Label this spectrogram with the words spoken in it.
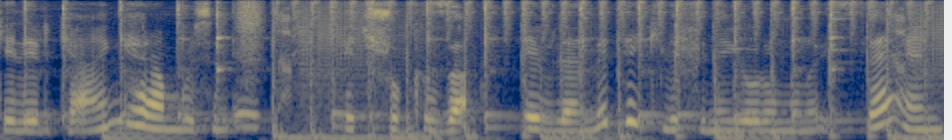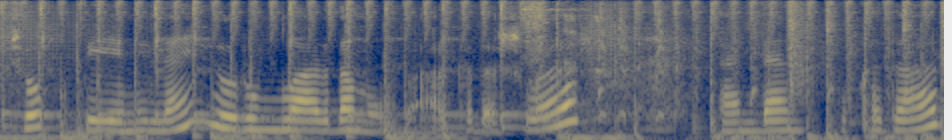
gelirken Kerem Bürsin et şu kıza evlenme teklifini yorumunu ise en çok beğenilen yorumlardan oldu arkadaşlar. Benden bu kadar.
